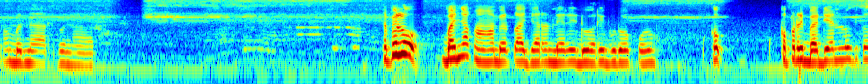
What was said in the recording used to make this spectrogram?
Oh, benar, benar. Tapi lu banyak nggak ngambil pelajaran dari 2020 ke kepribadian lu gitu?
